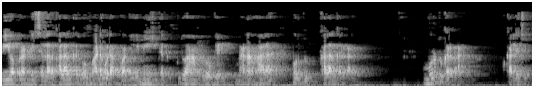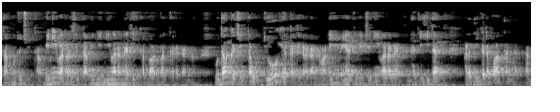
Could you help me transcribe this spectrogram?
වී වපුරන් ඉස්සලා කලල් කරපු මඩ ගොඩක් වගේ මේ හිත බුදුහාමුදුරුවෝගේ බණ අහලා මුරුදු කලල් කරගන්න. මුරුදු කරගන්න. කල්ල චිත්ත මුදු චිත්ත විනීවර චිත්ත විනීවර නැති හිත බවටපත් කරගන්නවා. උදංග චිත්ත උද්‍යෝගයක් ඇති කරගන්නවා. අනේ මේ ඇති වෙච්ච නීවර නැති හිත අර දිගට පවත්වා ගන්නවා.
